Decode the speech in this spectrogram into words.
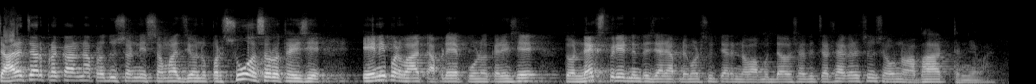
ચારે ચાર પ્રકારના પ્રદૂષણની સમાજ જીવન ઉપર શું અસરો થઈ છે એની પણ વાત આપણે પૂર્ણ કરી છે તો નેક્સ્ટ પીરિયડની અંદર જ્યારે આપણે મળશું ત્યારે નવા મુદ્દાઓ સાથે ચર્ચા કરીશું. સૌનો આભાર. ધન્યવાદ.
